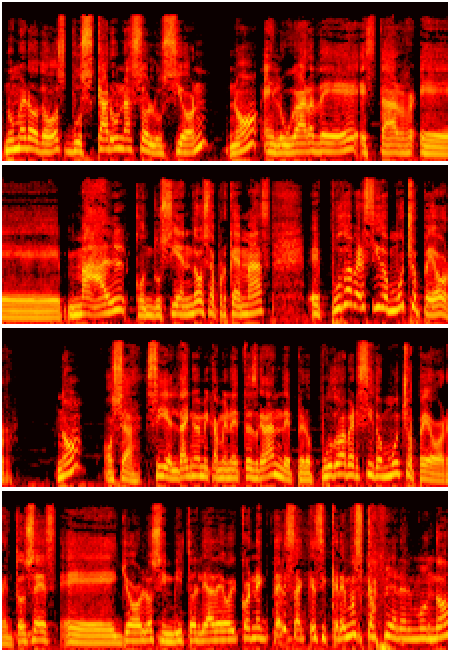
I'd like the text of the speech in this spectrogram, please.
Número dos, buscar una solución, ¿no? En lugar de estar eh, mal conduciendo, o sea, porque además eh, pudo haber sido mucho peor. ¿no? O sea, sí, el daño de mi camioneta es grande, pero pudo haber sido mucho peor. Entonces, eh, yo los invito el día de hoy, conectarse a que si queremos cambiar el mundo,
